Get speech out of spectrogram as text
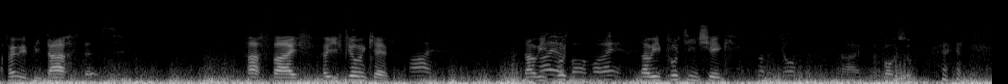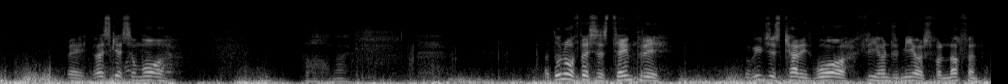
I think we'd be daft, it's half five. How are you feeling Kev? Aye. That wee, Aye, pro- but I'm alright. that wee protein shake? It's done the job. Aye, I thought so. right, let's get some water. Oh man. I don't know if this is temporary, but we've just carried water 300 metres for nothing.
